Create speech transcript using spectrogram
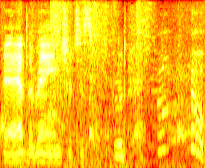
Okay, I have the range, which is good. Oh, no.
